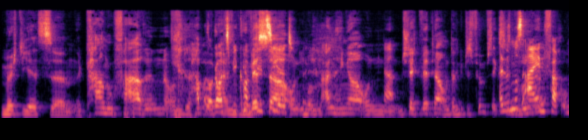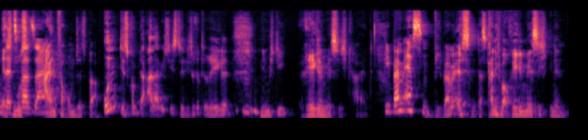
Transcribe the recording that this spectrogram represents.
möchte jetzt ähm, Kanu fahren und habe Oh aber Gott, kein Gewässer und ich muss einen Anhänger und Ja. ein schlechtes Wetter und dann gibt es fünf, sechs, Also es muss Gründe. einfach Es umsetzbar muss sein. einfach umsetzbar. Und jetzt kommt der allerwichtigste, die dritte Regel, Mhm. nämlich die Regelmäßigkeit Wie beim Essen. wie beim Essen. Das kann ich aber auch regelmäßig in den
